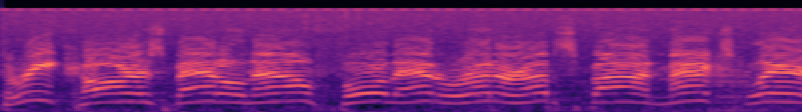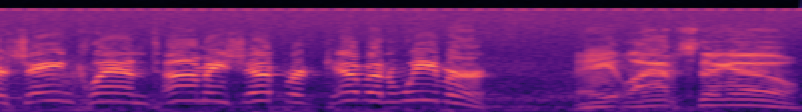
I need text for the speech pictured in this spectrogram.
Three cars battle now for that runner-up spot. Max Blair, Shane Clanton, Tommy Shepard, Kevin Weaver. Eight laps to go.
